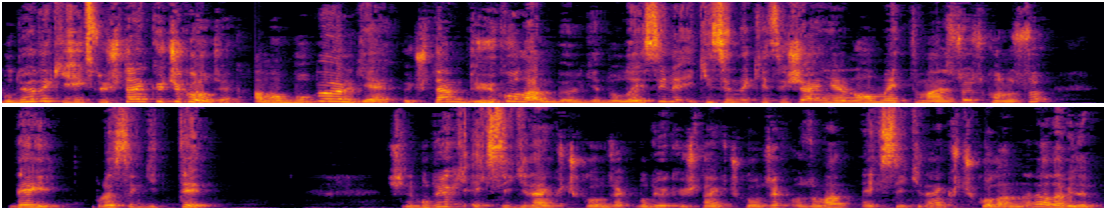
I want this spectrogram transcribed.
bu diyor ki x 3'ten küçük olacak. Ama bu bölge 3'ten büyük olan bölge. Dolayısıyla ikisinde kesişen yerin olma ihtimali söz konusu değil. Burası gitti. Şimdi bu diyor ki eksi 2'den küçük olacak. Bu diyor ki 3'ten küçük olacak. O zaman eksi 2'den küçük olanları alabilirim.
